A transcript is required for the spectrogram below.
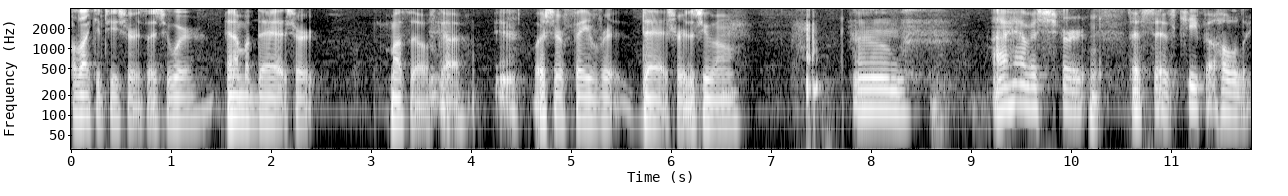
I like your t-shirts that you wear, and I'm a dad shirt myself guy. yeah. What's your favorite dad shirt that you own? Um, I have a shirt that says "Keep it holy,"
